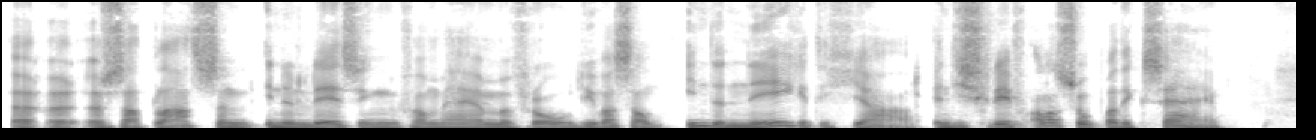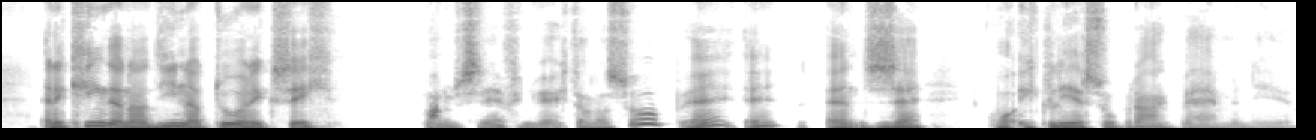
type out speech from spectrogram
Eh, er, er zat laatst een- in een lezing van mij een mevrouw, die was al in de negentig jaar. En die schreef alles op wat ik zei. En ik ging daar nadien naartoe en ik zeg, waarom schrijf je nu echt alles op? Hè? En ze zei, oh, ik leer zo graag bij meneer.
